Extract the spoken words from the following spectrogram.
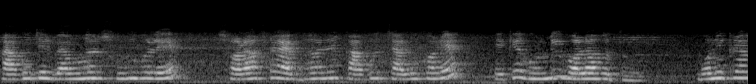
কাগজের ব্যবহার শুরু হলে সরাফরা এক ধরনের কাগজ চালু করে, একে হুন্ডি বলা হতো। বণিকরা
